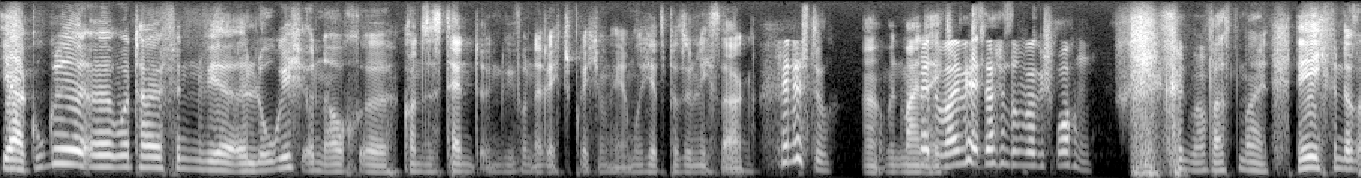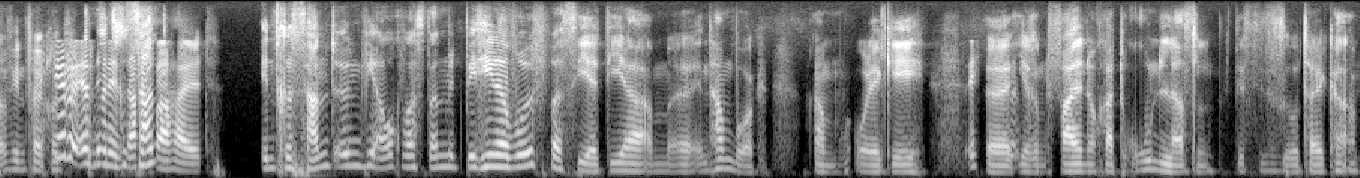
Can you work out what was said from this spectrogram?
Ja, Google-Urteil finden wir äh, logisch und auch äh, konsistent irgendwie von der Rechtsprechung her, muss ich jetzt persönlich sagen. Findest du? Ja, mit meiner Ja, weil wir hätten da schon drüber gesprochen. Könnte man fast meinen. Nee, ich finde das auf jeden Fall den interessant. Sachverhalt. Interessant irgendwie auch, was dann mit Bettina Wulff passiert, die ja am, äh, in Hamburg am OLG äh, ihren Fall noch hat ruhen lassen, bis dieses Urteil kam.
